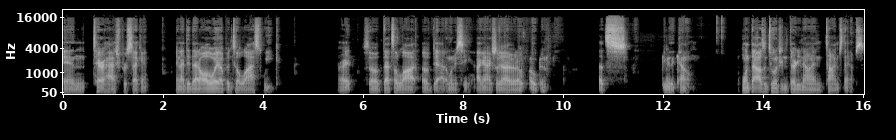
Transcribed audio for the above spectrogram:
in terahash per second. And I did that all the way up until last week. Right? So that's a lot of data. Let me see. I can actually I have it open. That's give me the count. 1,239 timestamps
